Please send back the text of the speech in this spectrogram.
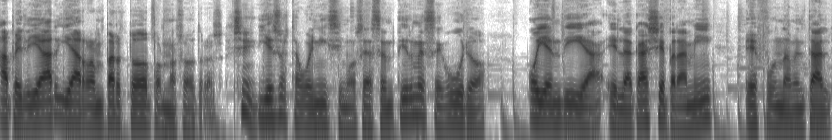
a pelear y a romper todo por nosotros. Sí. Y eso está buenísimo, o sea, sentirme seguro hoy en día en la calle para mí es fundamental.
